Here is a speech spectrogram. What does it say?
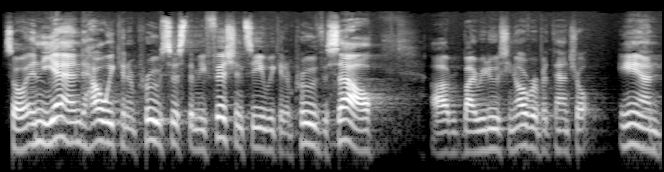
So in the end, how we can improve system efficiency, we can improve the cell uh, by reducing overpotential, and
